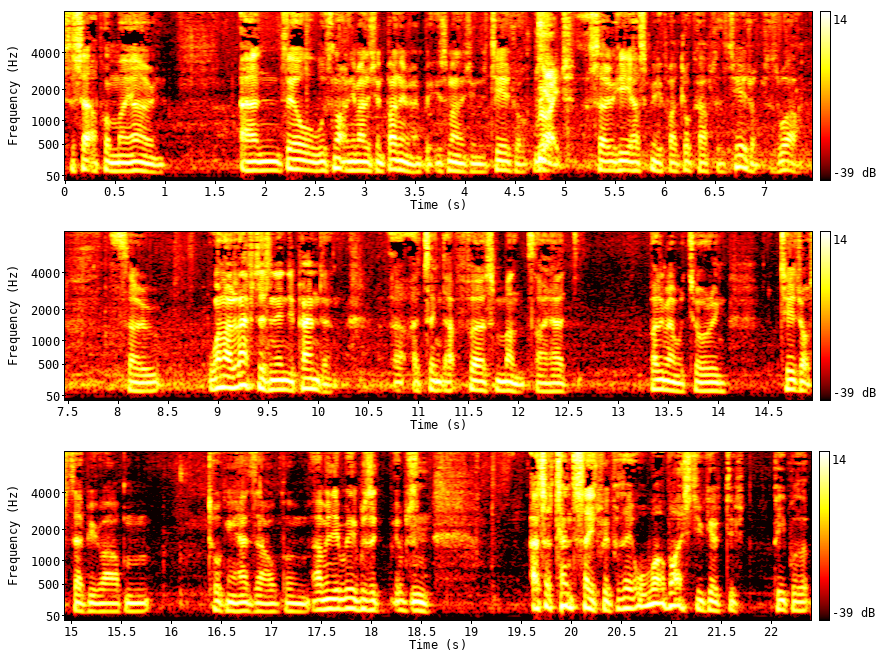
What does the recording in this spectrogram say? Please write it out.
to set up on my own. And Bill was not only managing Bunnymen, but he was managing the Teardrops. Right. So he asked me if I'd look after the Teardrops as well. So when I left as an independent, uh, I think that first month I had Bunnymen were touring, Teardrops debut album, Talking Heads album. I mean, it, it was a, it was. As I tend to say to people, they say, "Well, what advice do you give to people that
